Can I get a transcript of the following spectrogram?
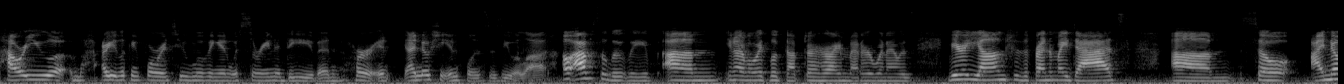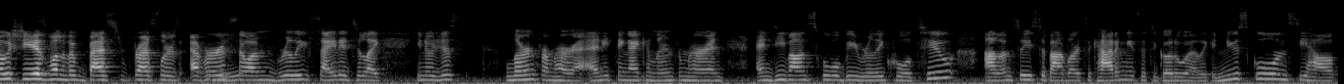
how are you? Are you looking forward to moving in with Serena Deeb and her? I know she influences you a lot. Oh, absolutely. Um, you know, I've always looked up to her. I met her when I was very young. She was a friend of my dad's. Um, so I know she is one of the best wrestlers ever. Mhm. So I'm really excited to like, you know, just learn from her anything I can learn from her and and Devon's school will be really cool too. Um, I'm so used to Battle Arts Academy, so to go to a, like a new school and see how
